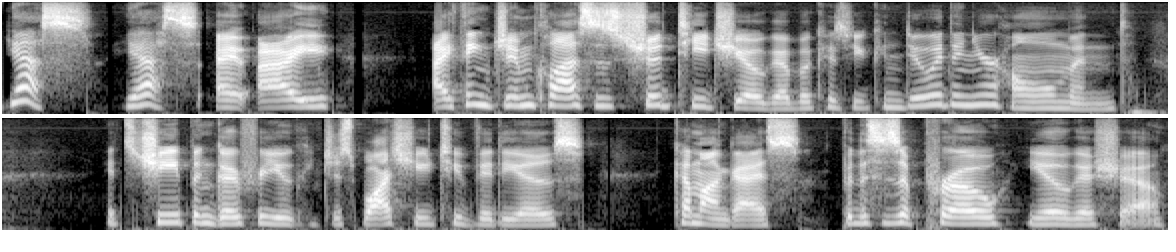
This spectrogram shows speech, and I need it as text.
Yes, yes. I, I I think gym classes should teach yoga because you can do it in your home and it's cheap and good for you. You can just watch YouTube videos. Come on, guys. But this is a pro yoga show.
